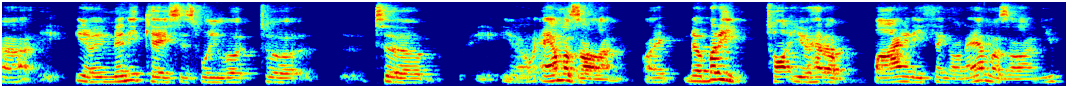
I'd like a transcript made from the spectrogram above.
Uh, you know, in many cases, we look to to you know Amazon. Like nobody taught you how to buy anything on Amazon. You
